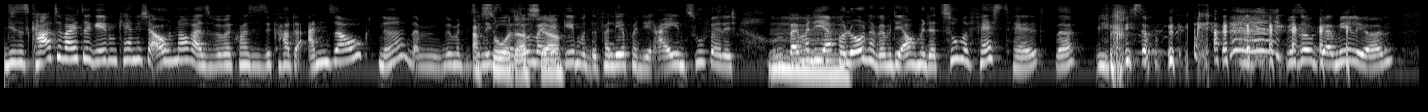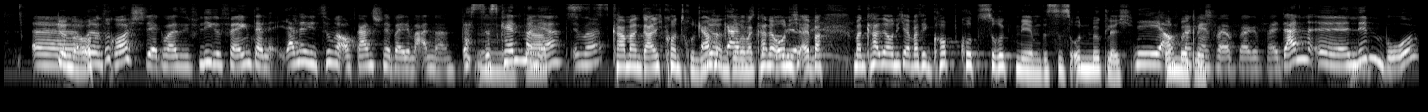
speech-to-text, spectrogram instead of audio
dieses Karte weitergeben kenne ich auch noch. Also wenn man quasi diese Karte ansaugt, ne, dann will man diese Ach nächste so, Person das, ja. weitergeben und dann verliert man die Reihen zufällig. Und wenn man die Mm. ja verloren hat, wenn man die auch mit der Zunge festhält, ne, wie, wie, so, wie so ein Chamäleon. Äh, Genau. Oder Frosch, der quasi Fliege fängt, dann landet die Zunge auch ganz schnell bei dem anderen. Das, das kennt man ja, immer. Das kann man gar nicht kontrollieren. Gar so. Man nicht kann ja auch nicht einfach, man kann ja auch nicht einfach den Kopf kurz zurücknehmen. Das ist unmöglich. Nee, auf gar keinen Fall, auf gar keinen Fall. Dann äh, Limbo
